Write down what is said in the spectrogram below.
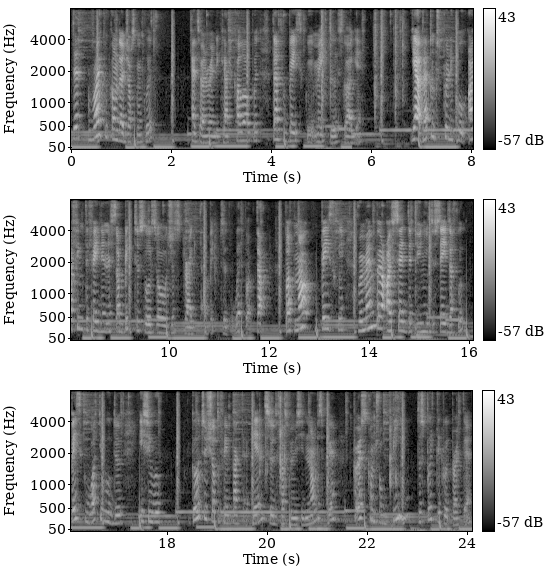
Then right click on the adjustment clip and turn around the cache color output. That will basically make this laggy. Yeah, that looks pretty cool. I think the fade in is a bit too slow, so I'll just drag it a bit to the left like that. But now, basically, remember I said that you need to save that look. Basically, what you will do is you will Go to shot of impact again, so the first time you see the numbers appear. Press Ctrl B to split the clip right there.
